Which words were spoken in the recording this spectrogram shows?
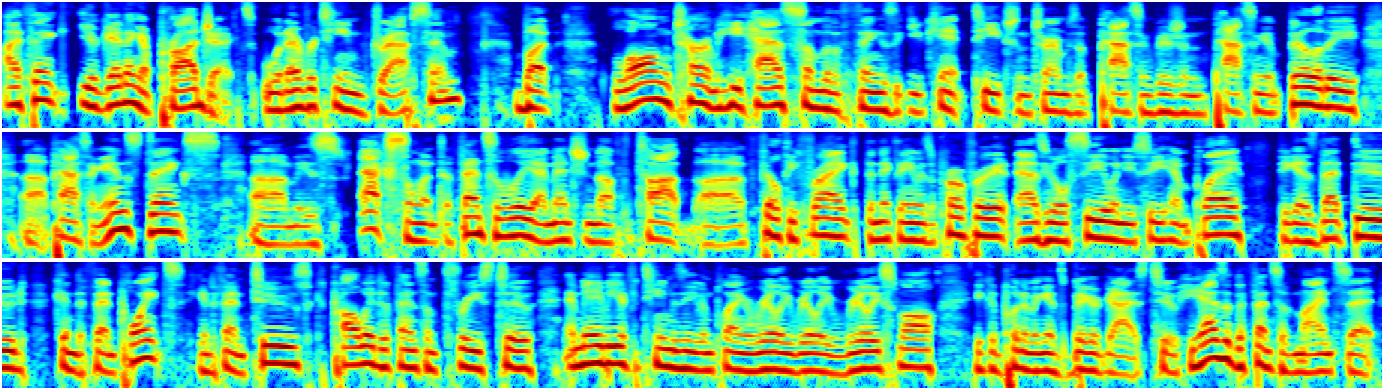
I think you're getting a project, whatever team drafts him, but long term, he has some of the things that you can't teach in terms of passing vision, passing ability, uh, passing instincts. Um, he's excellent defensively. I mentioned off the top, uh, Filthy Frank. The nickname is appropriate, as you'll see when you see him play, because that dude can defend points. He can defend twos. Can probably defend some threes too. And maybe if a team is even playing really, really, really small, you can put him against bigger guys too. He has a defensive mindset,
